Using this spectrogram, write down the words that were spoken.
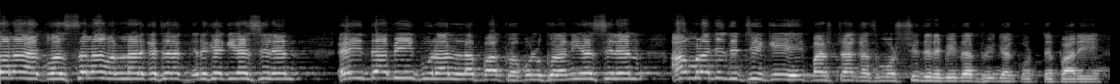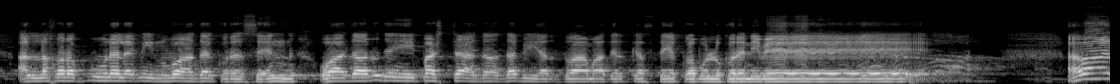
সালাতু সালাম আল্লাহর কাছে রেখে গিয়েছিলেন। এই দাবি গুলো আল্লাহ কবুল করে নিয়েছিলেন। আমরা যদি ঠিকই এই পাঁচটা কাজ মসজিদের বিদা ঢুইকা করতে পারি, আল্লাহ রাব্বুল আলামিন ওয়াদা করেছেন। ওয়াদা অনুযায়ী এই পাঁচটা দাবি আর দোয়া আমাদের কাছ থেকে কবুল করে নিবে। আবার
